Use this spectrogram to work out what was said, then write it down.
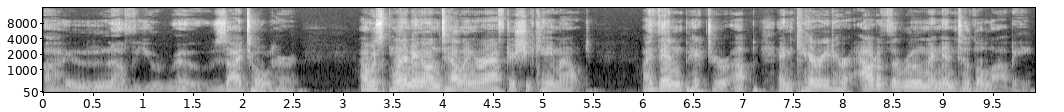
I love you, Rose, I told her. I was planning on telling her after she came out. I then picked her up and carried her out of the room and into the lobby.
